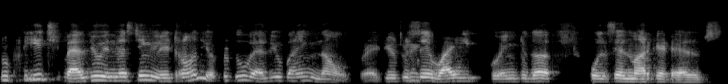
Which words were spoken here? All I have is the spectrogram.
To teach value investing later on, you have to do value buying now, right? You have to say why going to the wholesale market helps,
